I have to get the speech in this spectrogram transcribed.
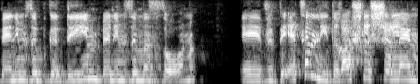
בין אם זה בגדים, בין אם זה מזון, אה, ובעצם נדרש לשלם.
